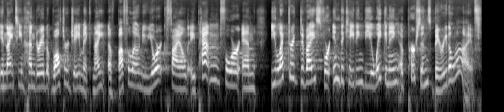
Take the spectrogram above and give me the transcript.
In 1900, Walter J. McKnight of Buffalo, New York, filed a patent for an electric device for indicating the awakening of persons buried alive.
